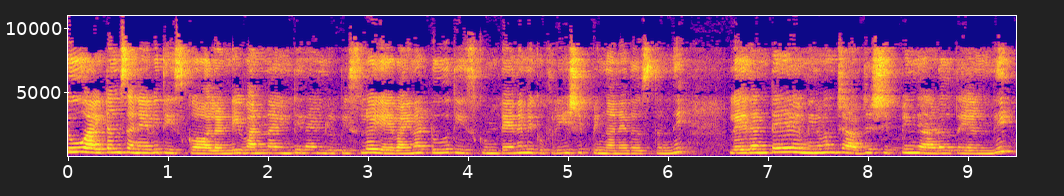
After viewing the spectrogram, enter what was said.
టూ ఐటమ్స్ అనేవి తీసుకోవాలండి. వన్ నైంటీ నైన్ రూపీస్లో ఏవైనా టూ తీసుకుంటేనే మీకు ఫ్రీ షిప్పింగ్ అనేది వస్తుంది. లేదంటే మినిమం ఛార్జెస్ షిప్పింగ్ యాడ్ అవుతాయండి.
